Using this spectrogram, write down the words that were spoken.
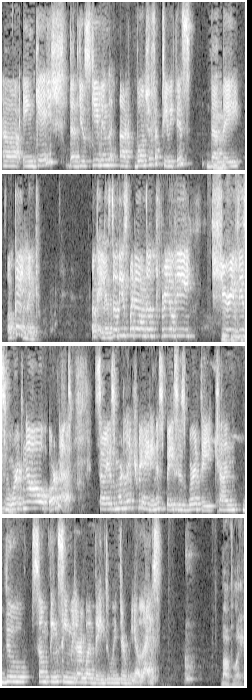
uh, engaged that just giving a bunch of activities that mm-hmm. they okay like okay let's do this but i'm not really sure if this work now or not. So it's more like creating spaces where they can do something similar what they do in their real lives. Lovely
